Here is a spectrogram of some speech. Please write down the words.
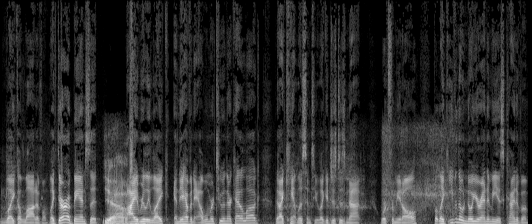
like a lot of them. Like there are bands that Yeah. I really like, and they have an album or two in their catalog that I can't listen to. Like it just does not work for me at all. But like even though Know Your Enemy is kind of a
